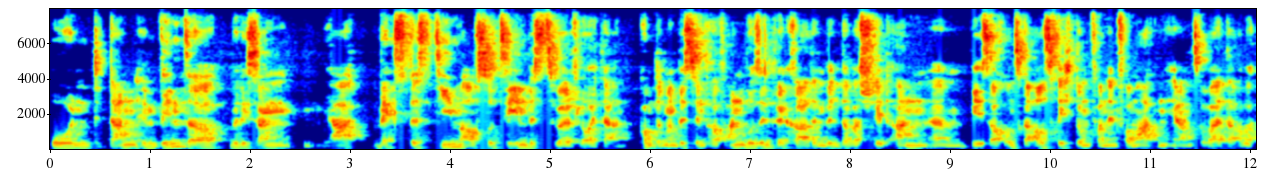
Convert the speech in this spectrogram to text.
Und dann im Winter würde ich sagen, ja, wächst das Team auf so zehn bis zwölf Leute an. Kommt immer ein bisschen drauf an, wo sind wir gerade im Winter, was steht an, ähm, wie ist auch unsere Ausrichtung von den Formaten her und so weiter. Aber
